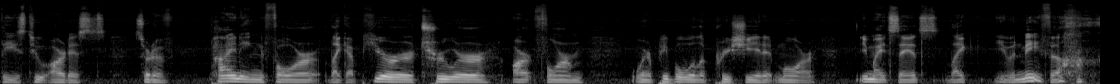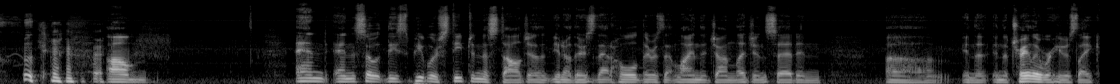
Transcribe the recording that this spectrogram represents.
these two artists sort of pining for like a purer, truer art form where people will appreciate it more. You might say it's like you and me, Phil. um, and and so these people are steeped in nostalgia. You know, there's that whole there was that line that John Legend said in uh, in the in the trailer where he was like,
